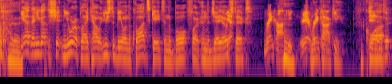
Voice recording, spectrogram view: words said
yeah. Yeah, then you got the shit in Europe, like how it used to be on the quad skates and the ball and the Jo Yep. sticks, Rink hockey, Hmm. yeah, rink hockey, The quad, Yeah, the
